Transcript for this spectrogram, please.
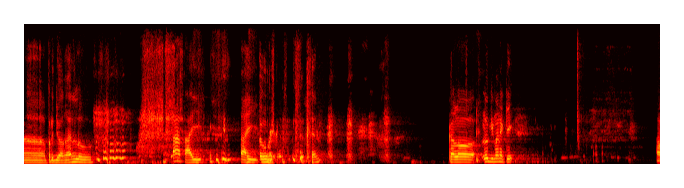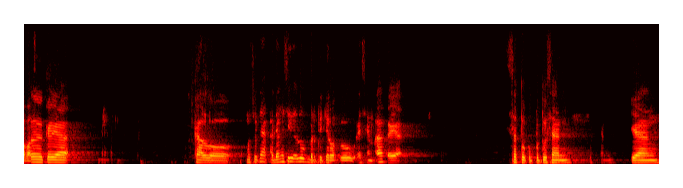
eh, perjuangan lu. Ah, tai. tai. Tuh kan. kalau lu gimana ki Apa? Eh, kayak kalau maksudnya ada nggak sih lu berpikir waktu SMA kayak satu keputusan yang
